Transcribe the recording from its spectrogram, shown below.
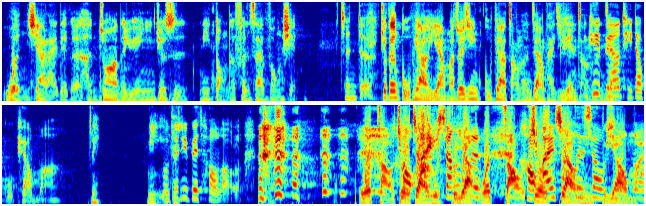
稳下来的一个很重要的原因，就是你懂得分散风险。真的，就跟股票一样嘛。最近股票涨成这样，台积电涨成这样，可以不要提到股票吗？你我最近被套牢了，我早就叫你不要，我早就叫你不要买。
